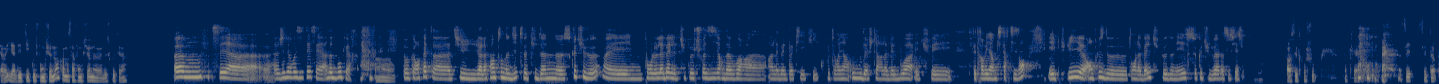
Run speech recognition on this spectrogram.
il y a des petits coûts de fonctionnement. Comment ça fonctionne de ce côté-là? Euh, c'est euh, la générosité, c'est à notre bon cœur. Ah. Donc en fait, euh, tu, à la fin de ton audit, tu donnes ce que tu veux. Et pour le label, tu peux choisir d'avoir un label papier qui coûte rien ou d'acheter un label bois et tu fais, tu fais travailler un petit artisan. Et puis en plus de ton label, tu peux donner ce que tu veux à l'association. Oh, c'est trop chou. c'est top.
